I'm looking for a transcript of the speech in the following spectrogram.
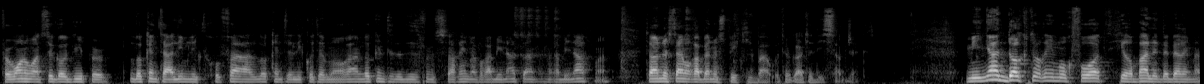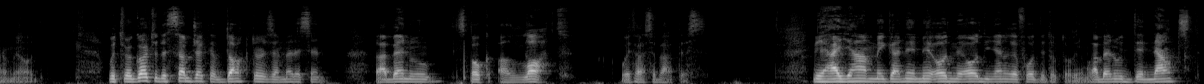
for one who wants to go deeper, look into Alim LiTrufa, look into Likutei Moharan, look into the different Sfarim of Rabbi Natan and Rabbi Nachman to understand what Rabbeinu is speaking about with regard to these subjects. Minyan Hirba Meod. With regard to the subject of doctors and medicine, Rabbeinu spoke a lot with us about this. Rabbeinu denounced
